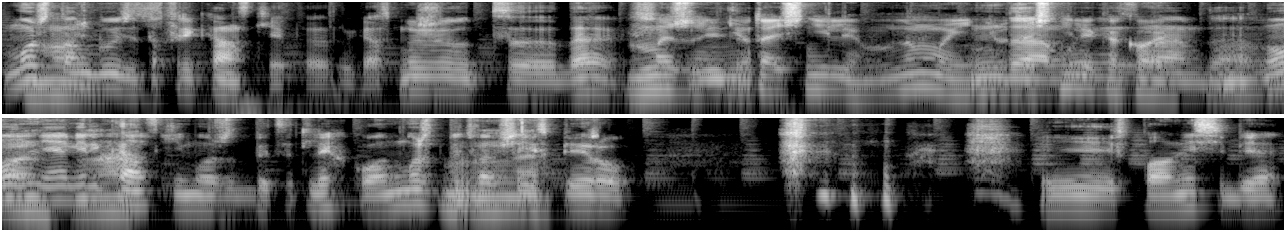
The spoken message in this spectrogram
Может, может он будет африканский этот газ. Мы же вот, э, да... Мы же не уточнили. Ну, мы не да, уточнили, какой. Знаем, да. Но он не американский а. может быть, это легко. Он может быть вообще да. из Перу. И вполне себе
